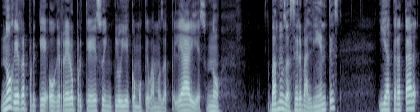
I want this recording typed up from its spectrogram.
No guerra porque o guerrero porque eso incluye como que vamos a pelear y eso. No. Vamos a ser valientes y a tratar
